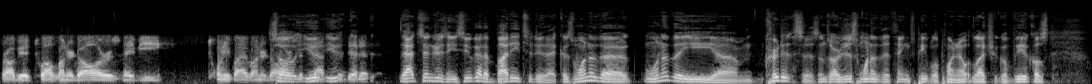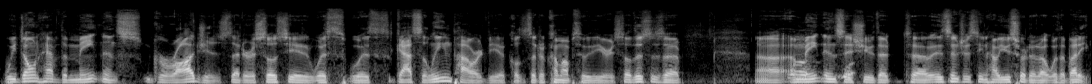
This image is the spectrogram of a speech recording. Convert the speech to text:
probably at $1,200, maybe $2,500 So you, that's you did it. that's interesting. So you've got a buddy to do that because one of the one of the um, criticisms, or just one of the things people point out with electrical vehicles, we don't have the maintenance garages that are associated with with gasoline powered vehicles that have come up through the years. So this is a uh, a maintenance issue that uh, it's interesting how you sorted out with a buddy.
